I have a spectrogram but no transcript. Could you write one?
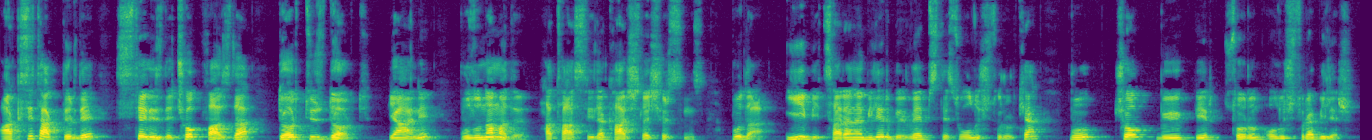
Aksi takdirde sitenizde çok fazla 404 yani bulunamadı hatasıyla karşılaşırsınız. Bu da iyi bir taranabilir bir web sitesi oluştururken bu çok büyük bir sorun oluşturabilir.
